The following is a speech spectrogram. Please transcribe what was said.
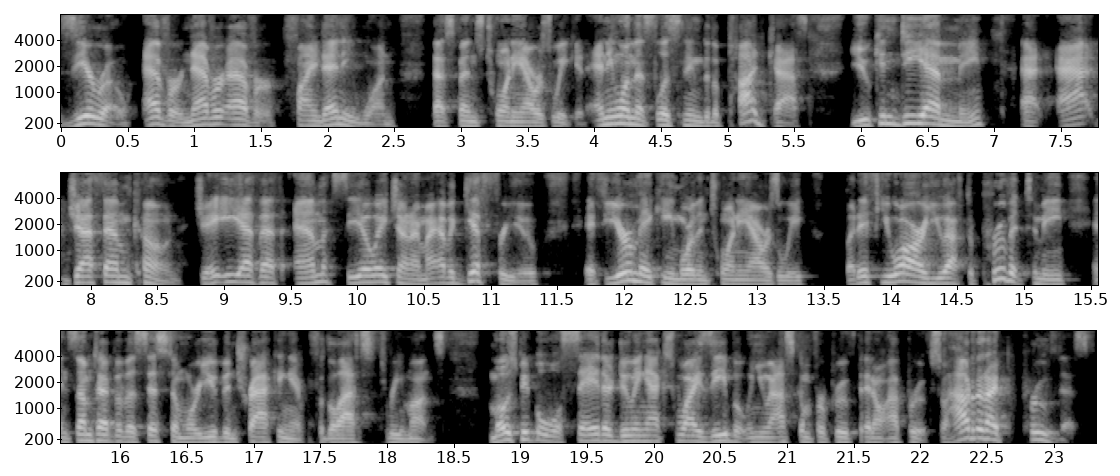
zero ever never ever find anyone that spends 20 hours a week. And anyone that's listening to the podcast you can dm me at at jeff m. Cohn j-e-f-f-m-c-o-h-n i might have a gift for you if you're making more than 20 hours a week. But if you are you have to prove it to me in some type of a system where you've been tracking it for the last three months most people will say they're doing XYZ, but when you ask them for proof, they don't have proof. So, how did I prove this?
